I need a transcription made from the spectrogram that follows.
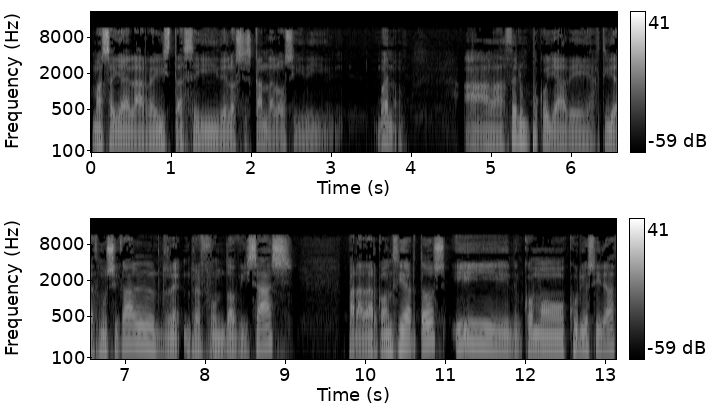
más allá de las revistas y de los escándalos y, bueno, a hacer un poco ya de actividad musical, refundó Visage para dar conciertos y como curiosidad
